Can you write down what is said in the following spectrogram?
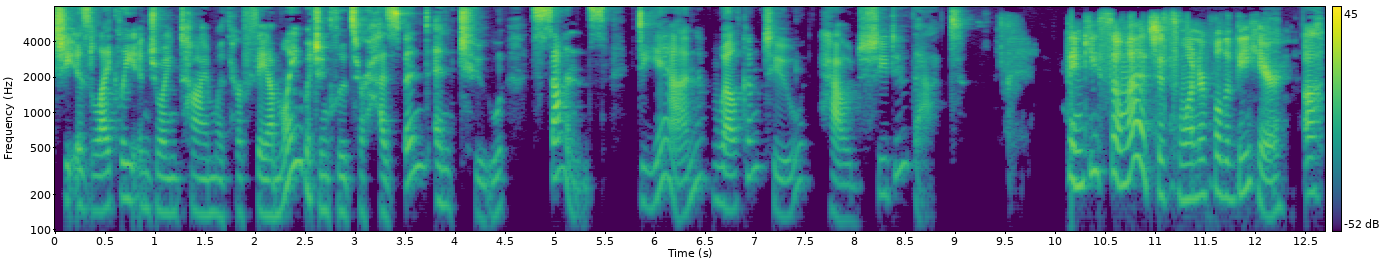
She is likely enjoying time with her family, which includes her husband and two sons. Deanne, welcome to How'd She Do That? Thank you so much. It's wonderful to be here. Uh,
